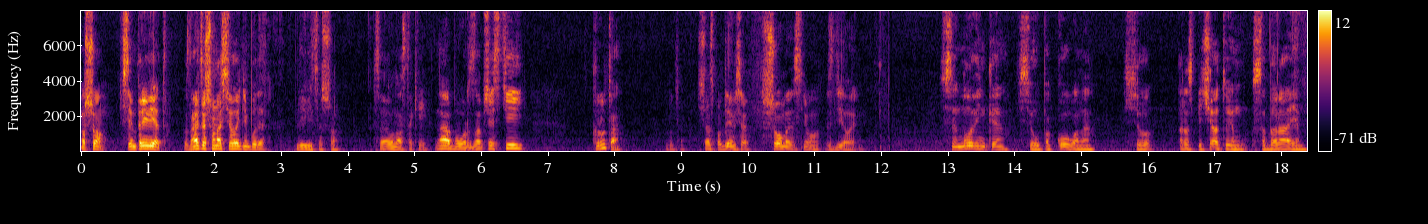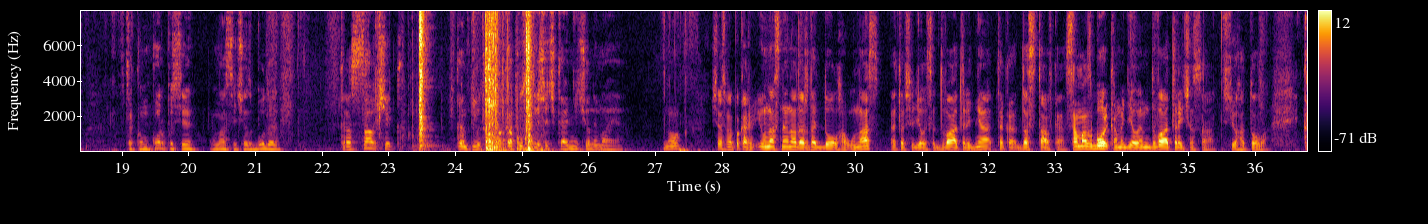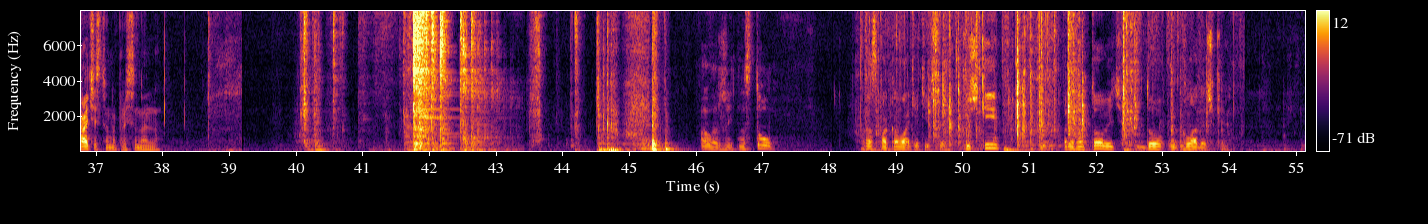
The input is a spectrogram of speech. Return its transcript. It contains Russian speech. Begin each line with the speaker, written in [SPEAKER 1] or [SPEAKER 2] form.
[SPEAKER 1] Ну що, всім привіт! Знаєте, що у нас сьогодні буде? Дивіться, що. Це у нас такий набор запчастей. Круто? Круто. Зараз подивимося, що ми з нього зробимо. Все новеньке, все упаковано, все розпечатуємо, собираємо. В такому корпусі у нас зараз буде красавчик комп'ютер. Поки пустишечка, нічого немає. Ну, Сейчас мы покажем. И у нас не надо ждать долго. У нас это все делается 2-3 дня. Такая доставка. Сама сборка мы делаем 2-3 часа. Все готово. Качественно, профессионально. Положить на стол. Распаковать эти все кишки. Приготовить до укладочки.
